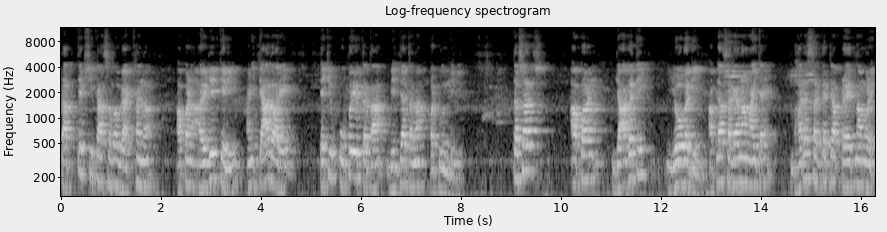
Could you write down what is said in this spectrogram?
प्रात्यक्षिकासह व्याख्यानं आपण आयोजित केली आणि त्याद्वारे त्याची उपयुक्तता विद्यार्थ्यांना पटवून दिली. तसंच आपण जागतिक योग दिन आपल्या सगळ्यांना माहीत आहे भारत सरकारच्या प्रयत्नामुळे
